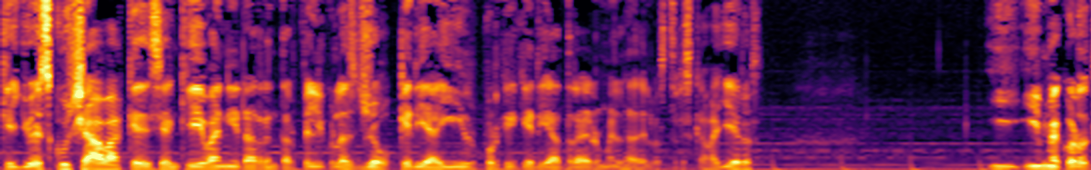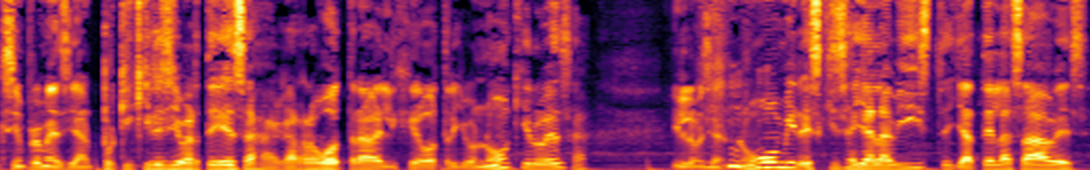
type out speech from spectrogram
que yo escuchaba que decían que iban a ir a rentar películas, yo quería ir porque quería traerme la de los tres caballeros. Y, y me acuerdo que siempre me decían, ¿por qué quieres llevarte esa? Agarra otra, elige otra. Y yo, no, quiero esa. Y luego me decían, no, mira, es que esa ya la viste, ya te la sabes.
